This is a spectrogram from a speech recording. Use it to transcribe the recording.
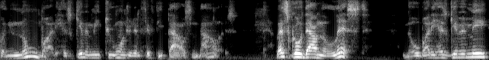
but nobody has given me two hundred and fifty thousand dollars. Let's go down the list. Nobody has given me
